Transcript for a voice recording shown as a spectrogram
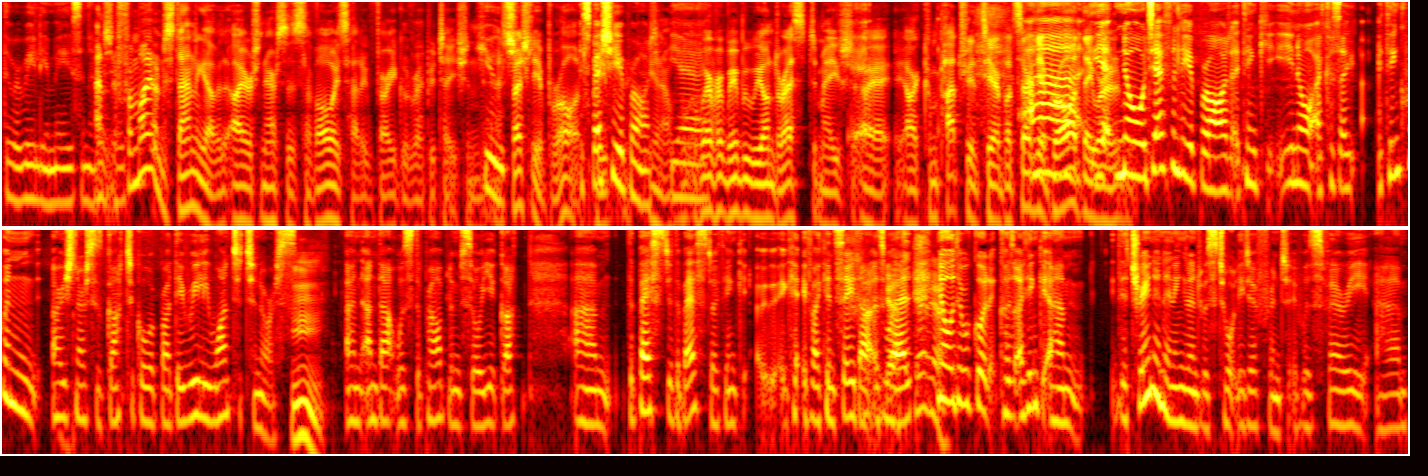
they were really amazing. Actually. And from my understanding of it, Irish nurses have always had a very good reputation, Huge. especially abroad. Especially abroad. You know, yeah. wherever maybe we underestimate our, our compatriots here, but certainly uh, abroad they were. No, definitely abroad. I think you know because I, I think when Irish nurses got to go abroad, they really wanted to nurse. Mm. And, and that was the problem. So you got um, the best of the best, I think, if I can say that as yeah, well. yeah, yeah. No, they were good because I think um, the training in England was totally different. It was very um,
